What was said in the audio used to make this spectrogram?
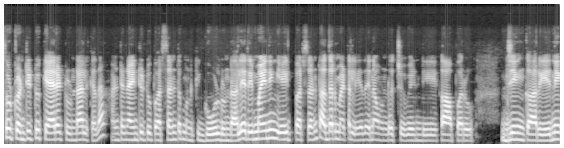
సో ట్వంటీ టూ క్యారెట్ ఉండాలి కదా. అంటే నైంటీ టూ పర్సెంట్ మనకి గోల్డ్ ఉండాలి. Remaining eight percent other metal ఏదైనా ఉండొచ్చు. వెండి copper zinc or any.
